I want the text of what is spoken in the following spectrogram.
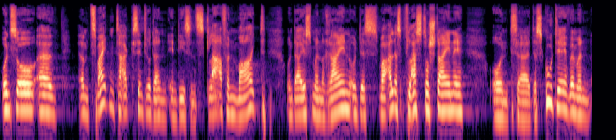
Und so äh, am zweiten Tag sind wir dann in diesen Sklavenmarkt und da ist man rein und das war alles Pflastersteine und äh, das Gute, wenn man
